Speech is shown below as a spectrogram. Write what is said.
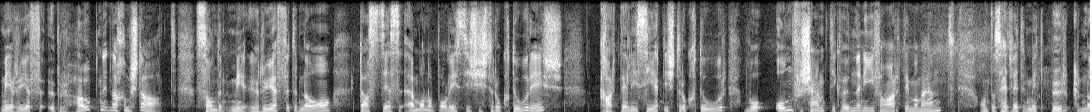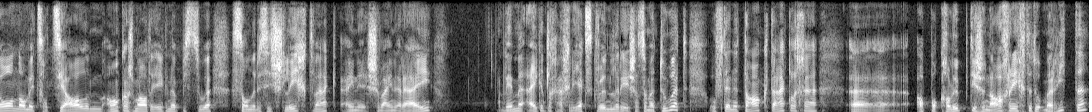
wir rufen überhaupt nicht nach dem Staat, sondern wir rufen danach, dass das eine monopolistische Struktur ist, kartellisierte Struktur, die unverschämte Gewinne einfahrt im Moment. Und das hat weder mit Bürgern noch, noch mit sozialem Engagement irgendetwas zu tun, sondern es ist schlichtweg eine Schweinerei, wenn man eigentlich ein Kriegsgewinner ist. Also man tut auf diesen tagtäglichen äh, apokalyptischen Nachrichten tut man reiten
